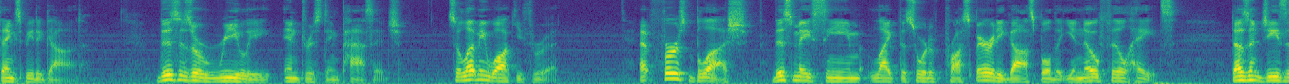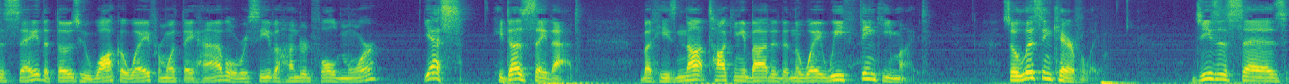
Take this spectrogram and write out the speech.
Thanks be to God. This is a really interesting passage. So let me walk you through it. At first blush, this may seem like the sort of prosperity gospel that you know Phil hates. Doesn't Jesus say that those who walk away from what they have will receive a hundredfold more? Yes, he does say that. But he's not talking about it in the way we think he might. So listen carefully. Jesus says,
